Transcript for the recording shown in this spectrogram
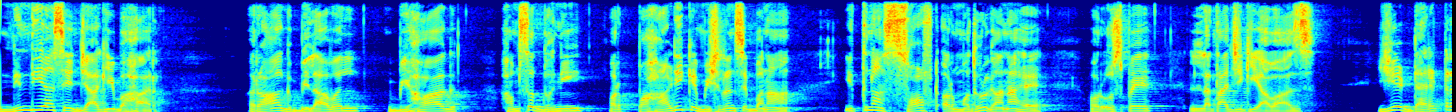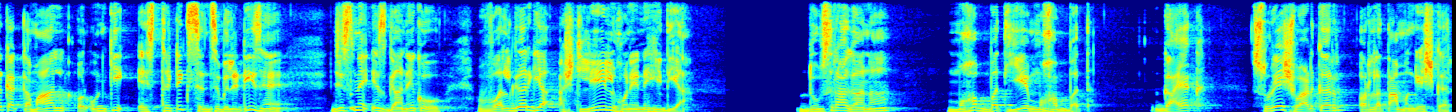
निंदिया से जागी बहार। राग बिलावल, बिहाग, हमसद ध्वनि और पहाड़ी के मिश्रण से बना इतना सॉफ्ट और मधुर गाना है और उस पर लता जी की आवाज़। ये डायरेक्टर का कमाल और उनकी एस्थेटिक सेंसिबिलिटीज़ हैं, जिसने इस गाने को वलगर या अश्लील होने नहीं दिया। दूसरा गाना, मोहब्बत ये मोहब्बत। गायक, सुरेश वाडकर और लता मंगेशकर।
